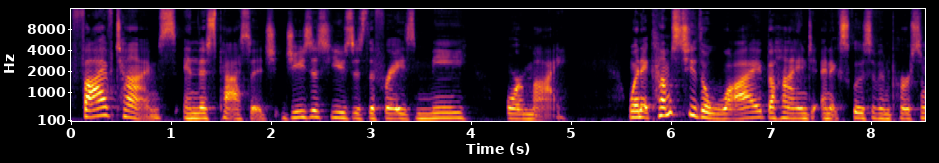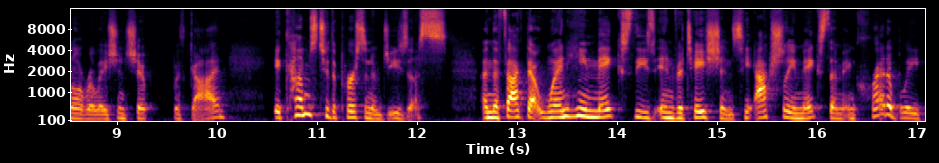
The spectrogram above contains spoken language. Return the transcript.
Five times in this passage, Jesus uses the phrase me or my. When it comes to the why behind an exclusive and personal relationship with God, it comes to the person of Jesus and the fact that when he makes these invitations, he actually makes them incredibly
